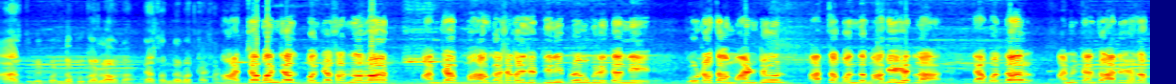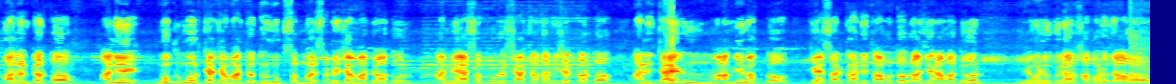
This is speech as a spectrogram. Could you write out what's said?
आज तुम्ही बंद पुकारला होता. त्या संदर्भात काय आजच्या बंच बंच संदर्भात आमच्या महाविकास आघाडीचे तिन्ही प्रमुख नेत्यांनी कोर्टाचा मान ठेवून आजचा बंद मागे घेतला. त्याबद्दल आम्ही त्यांच्या आदेशाचं पालन करतो. आणि मुख मोर्चाच्या माध्यमातून मुख सम सभेच्या माध्यमातून आम्ही या संपूर्ण शासनाचा निषेध करतो आणि जाहीर मागणी मागतो की या सरकारने ताबडतोब राजीनामा देऊन निवडणुकीला सामोरं जावं.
